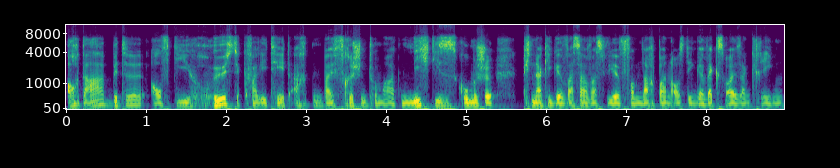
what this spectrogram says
auch da bitte auf die höchste Qualität achten bei frischen Tomaten. Nicht dieses komische, knackige Wasser, was wir vom Nachbarn aus den Gewächshäusern kriegen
